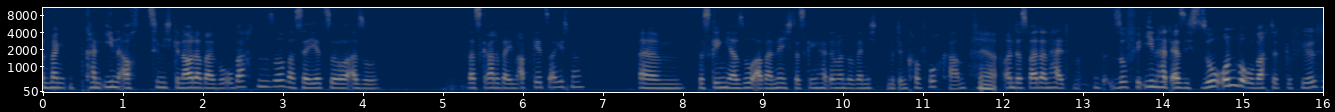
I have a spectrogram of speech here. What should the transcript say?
und man kann ihn auch ziemlich genau dabei beobachten, so, was er jetzt so, also was gerade bei ihm abgeht, sage ich mal. Ähm, das ging ja so aber nicht. Das ging halt immer nur, wenn ich mit dem Kopf hochkam. Ja. Und das war dann halt so für ihn hat er sich so unbeobachtet gefühlt,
